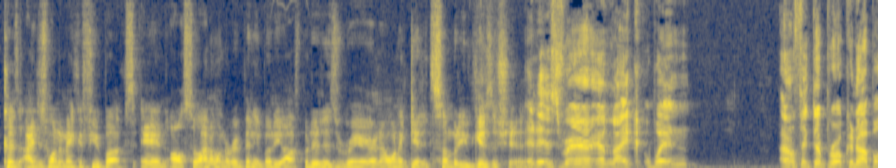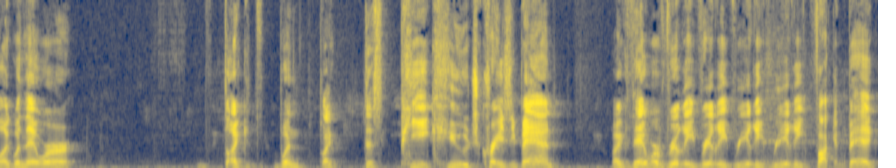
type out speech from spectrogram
Because I just want to make a few bucks, and also I don't want to rip anybody off, but it is rare, and I want to get it to somebody who gives a shit. It is rare, and like when I don't think they're broken up, but like when they were like when like this peak, huge, crazy band, like they were really, really, really, really fucking big.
